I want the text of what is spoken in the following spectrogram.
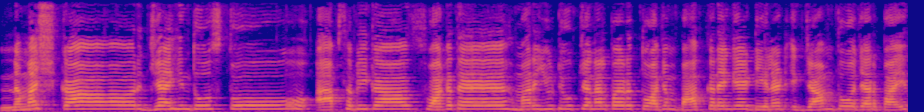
नमस्कार, जय हिंद दोस्तों। आप सभी का स्वागत है हमारे YouTube चैनल पर। तो आज हम बात करेंगे डीएलएड एग्ज़ाम 2022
